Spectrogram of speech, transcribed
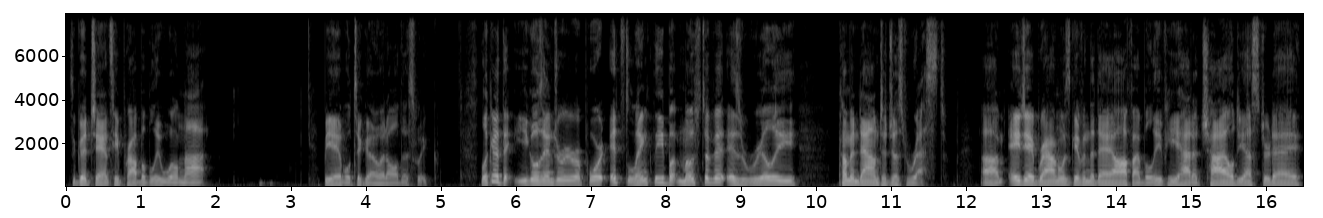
it's a good chance he probably will not be able to go at all this week. Looking at the Eagles injury report, it's lengthy, but most of it is really coming down to just rest. Um, AJ Brown was given the day off. I believe he had a child yesterday,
